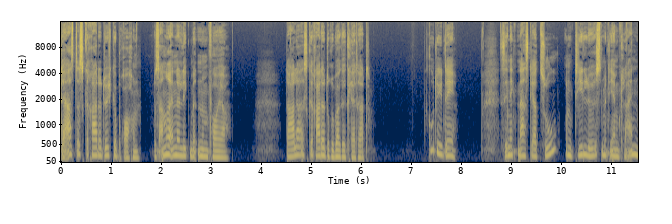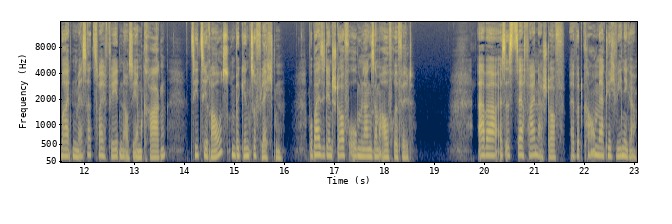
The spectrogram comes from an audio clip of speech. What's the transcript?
Der Ast ist gerade durchgebrochen. Das andere Ende liegt mitten im Feuer. Dala ist gerade drüber geklettert. Gute Idee. Sie nickt Nastja zu und die löst mit ihrem kleinen breiten Messer zwei Fäden aus ihrem Kragen, zieht sie raus und beginnt zu flechten, wobei sie den Stoff oben langsam aufriffelt. Aber es ist sehr feiner Stoff, er wird kaum merklich weniger.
